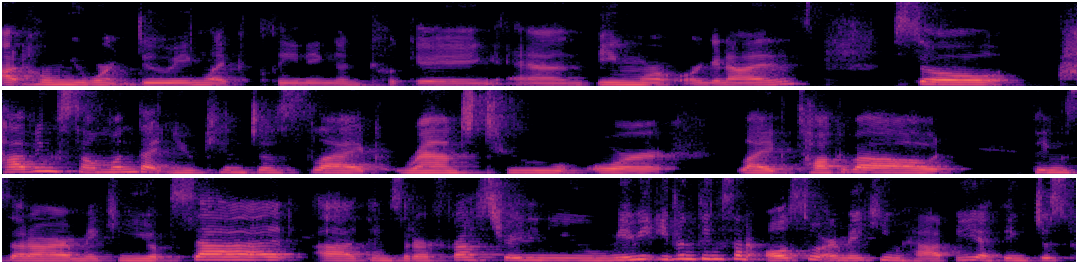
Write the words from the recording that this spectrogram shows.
at home you weren't doing like cleaning and cooking and being more organized so having someone that you can just like rant to or like talk about things that are making you upset, uh, things that are frustrating you, maybe even things that also are making you happy. I think just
